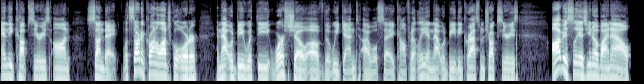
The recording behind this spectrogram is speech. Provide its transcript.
and the Cup Series on Sunday. Let's start in chronological order, and that would be with the worst show of the weekend, I will say confidently, and that would be the Craftsman Truck Series. Obviously, as you know by now,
